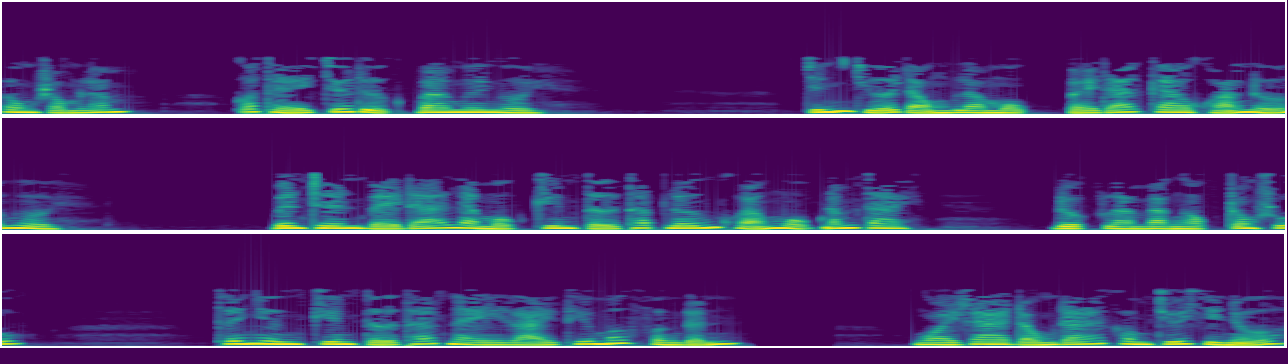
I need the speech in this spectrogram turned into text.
không rộng lắm, có thể chứa được 30 người. Chính giữa động là một bệ đá cao khoảng nửa người. Bên trên bệ đá là một kim tự tháp lớn khoảng một nắm tay, được làm bằng ngọc trong suốt. Thế nhưng kim tự tháp này lại thiếu mất phần đỉnh. Ngoài ra động đá không chứa gì nữa.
